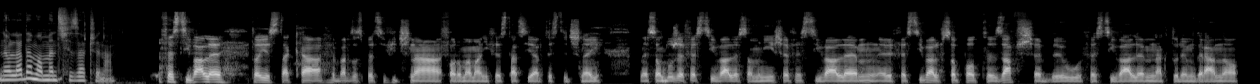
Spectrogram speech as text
no lada moment się zaczyna. Festiwale to jest taka bardzo specyficzna forma manifestacji artystycznej. Są duże festiwale, są mniejsze festiwale. Festiwal w Sopot zawsze był festiwalem, na którym grano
